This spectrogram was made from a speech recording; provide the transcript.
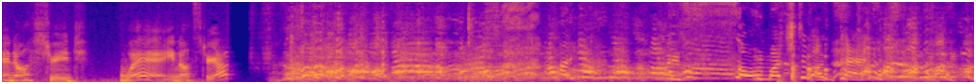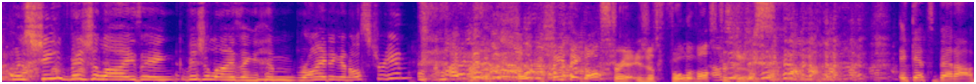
An ostrich. Where? In Austria? There's so much to unpack. Was she visualizing visualizing him riding an Austrian? or does she think Austria is just full of ostriches? It gets better.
